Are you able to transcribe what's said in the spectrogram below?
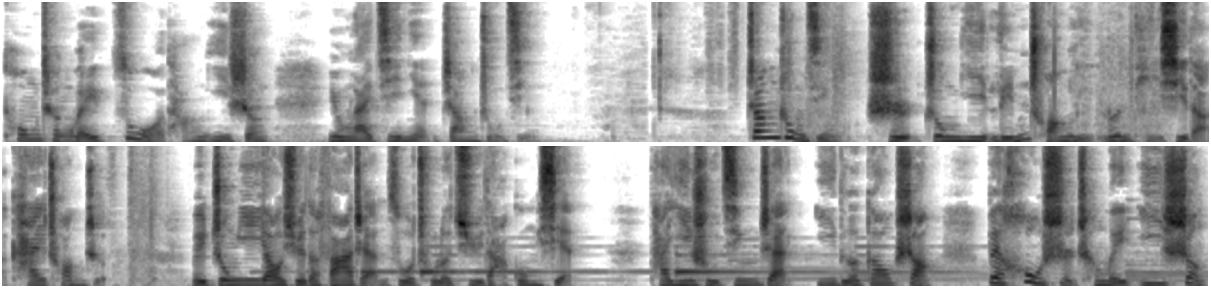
通称为坐堂医生，用来纪念张仲景。张仲景是中医临床理论体系的开创者，为中医药学的发展做出了巨大贡献。他医术精湛，医德高尚，被后世称为医圣。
